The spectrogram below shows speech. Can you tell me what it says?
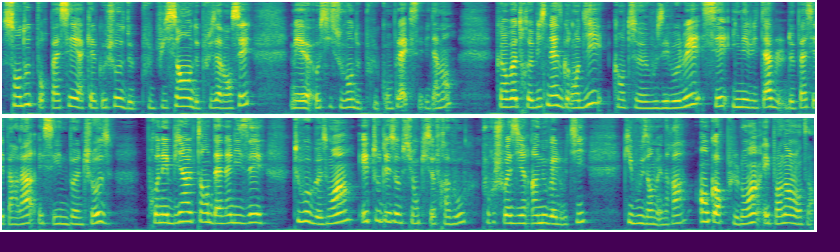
sans doute pour passer à quelque chose de plus puissant, de plus avancé, mais aussi souvent de plus complexe évidemment. Quand votre business grandit, quand euh, vous évoluez, c'est inévitable de passer par là et c'est une bonne chose. Prenez bien le temps d'analyser tous vos besoins et toutes les options qui s'offrent à vous pour choisir un nouvel outil qui vous emmènera encore plus loin et pendant longtemps.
